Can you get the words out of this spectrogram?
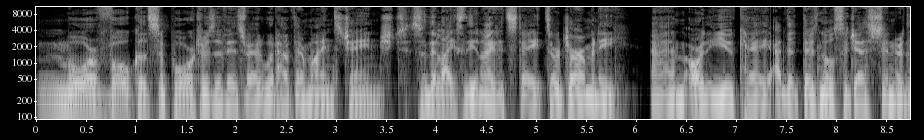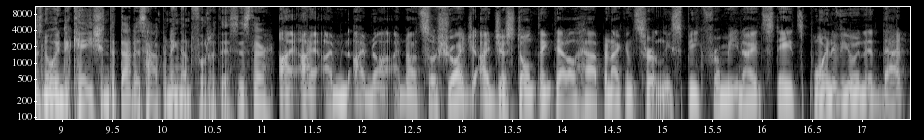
more vocal supporters of Israel would have their minds changed. So the likes of the United States or Germany um, or the UK, and there's no suggestion or there's no indication that that is happening on foot of this, is there? I, am I'm, I'm not I'm not so sure. I, I just don't think that'll happen. I can certainly speak from a United States point of view, and that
